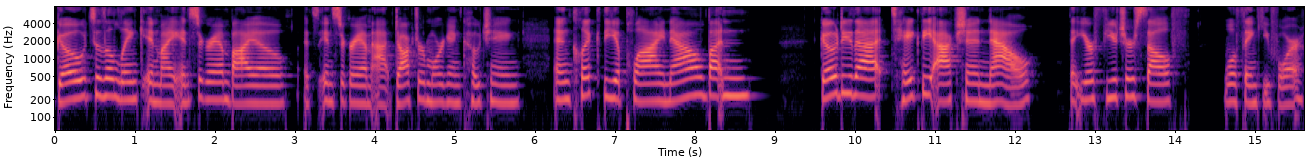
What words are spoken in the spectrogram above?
go to the link in my Instagram bio. It's Instagram at Dr. Morgan Coaching and click the apply now button. Go do that. Take the action now that your future self will thank you for.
